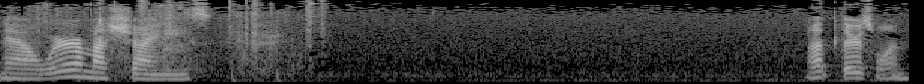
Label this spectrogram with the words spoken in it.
Now, where are my shinies? Up, there's one.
